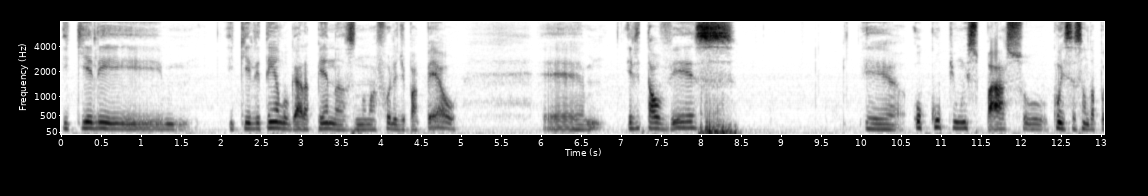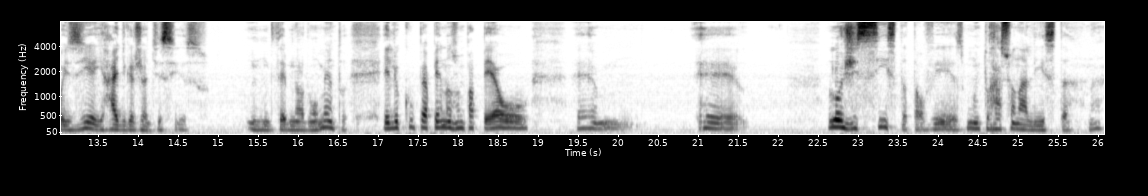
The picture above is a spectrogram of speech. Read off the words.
e que ele e que ele tenha lugar apenas numa folha de papel, é, ele talvez é, ocupe um espaço, com exceção da poesia, e Heidegger já disse isso em um determinado momento, ele ocupe apenas um papel é, é, logicista, talvez, muito racionalista. Né?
